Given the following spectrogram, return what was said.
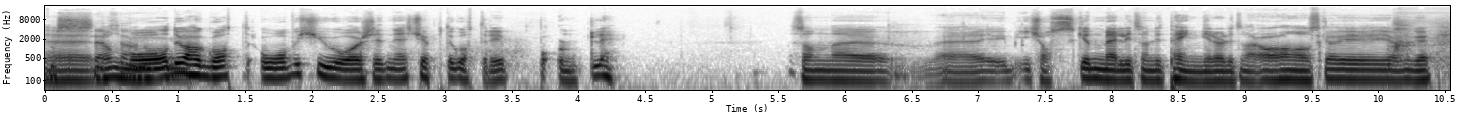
eh, nå må det jo ha gått over 20 år siden jeg kjøpte godteri på ordentlig. Sånn eh, eh, i kiosken med litt sånn litt penger og litt sånn, åh, nå skal vi gjøre noe gøy.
